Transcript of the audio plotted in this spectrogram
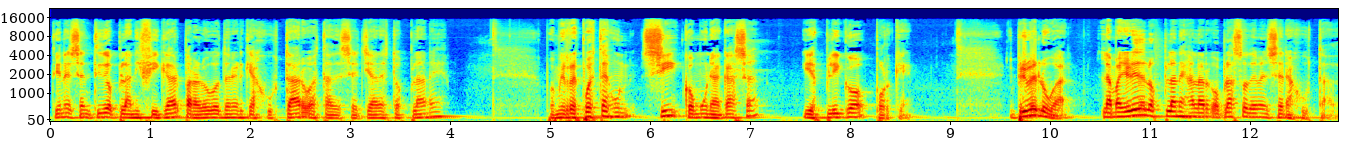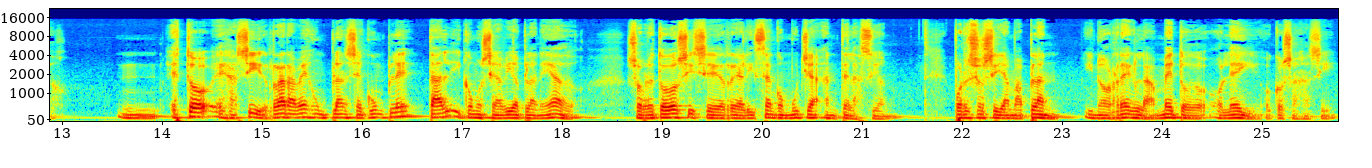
¿Tiene sentido planificar para luego tener que ajustar o hasta desechar estos planes? Pues mi respuesta es un sí como una casa y explico por qué. En primer lugar, la mayoría de los planes a largo plazo deben ser ajustados. Mm, esto es así, rara vez un plan se cumple tal y como se había planeado, sobre todo si se realiza con mucha antelación. Por eso se llama plan y no regla, método o ley o cosas así.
